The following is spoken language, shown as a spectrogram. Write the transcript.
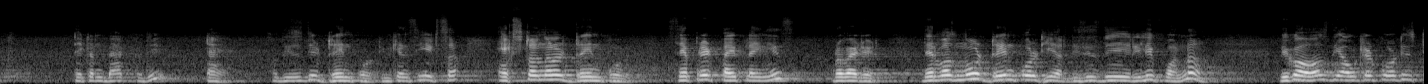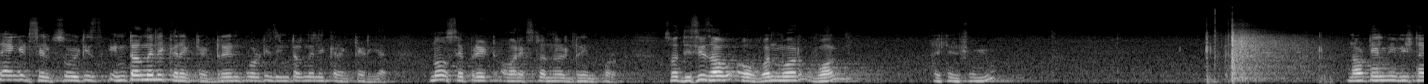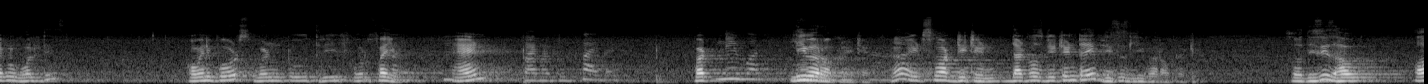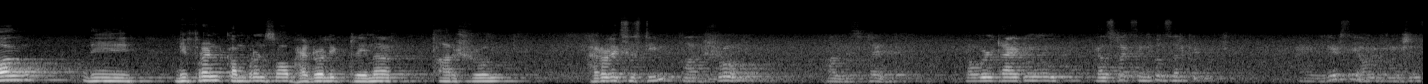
taken back to the tank. So this is the drain port. You can see it's a external drain port. Separate pipeline is provided. There was no drain port here. This is the relief one, no? Because the outlet port is tank itself, so it is internally connected. Drain port is internally connected here. No separate or external drain port. So this is how oh, one more valve I can show you. Now tell me which type of valve it is. How many ports? One, two, three, four, five. And Five by but Nay, one. lever operated. Huh? It's not detent. That was detent type. This is lever operated. So this is how all the different components of hydraulic trainer are shown. Hydraulic system are shown on this train. Now we'll try to construct simple circuit and let's see how it functions.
